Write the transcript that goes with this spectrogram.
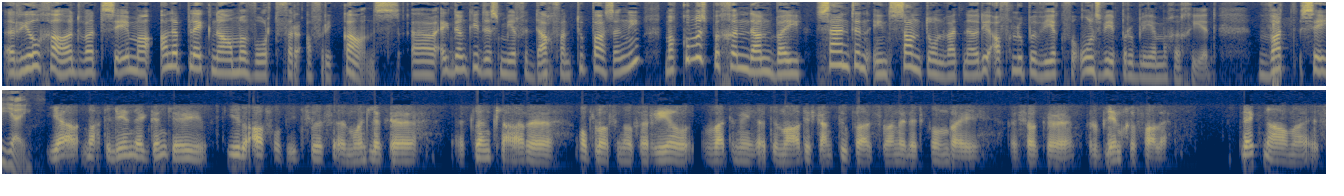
'n reël gehad wat sê maar alle plekname word vir Afrikaans. Uh ek dink dit is meer vandag van toepassing nie, maar kom ons begin dan by Sandton en Santon wat nou die afgelope week vir ons weer probleme gegee het. Wat sê jy? Ja, Magdalene, ek dink jy stuur af op iets soos 'n moontlike 'n klinkklare oplossing of 'n reël wat mense outomaties kan toepas wanneer dit kom by by sulke probleemgevalle. Plekname is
